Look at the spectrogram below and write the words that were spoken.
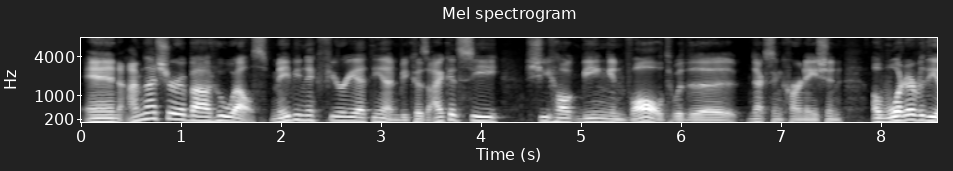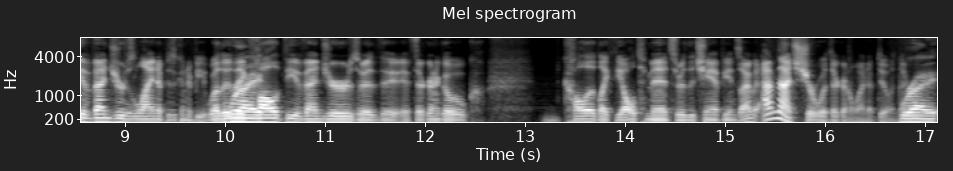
and I'm not sure about who else. Maybe Nick Fury at the end because I could see She-Hulk being involved with the next incarnation of whatever the Avengers lineup is going to be. Whether Right. they call it the Avengers or the, if they're going to go call it like the Ultimates or the Champions. I'm I'm not sure what they're going to wind up doing there Right.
